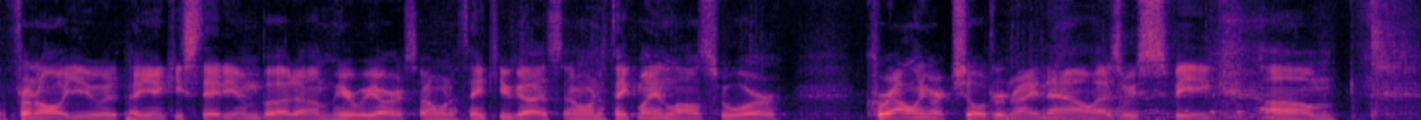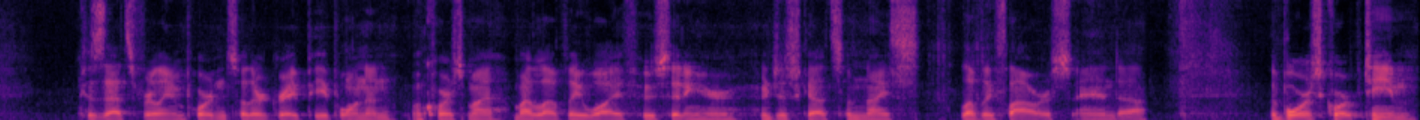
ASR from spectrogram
in front of all you at, Yankee Stadium, but um, here we are. So I want to thank you guys. And I want to thank my in-laws who are corralling our children right now as we speak, because that's really important. So they're great people. And then, of course, my, my lovely wife who's sitting here, who just got some nice, lovely flowers. And uh, the Boras Corp team,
